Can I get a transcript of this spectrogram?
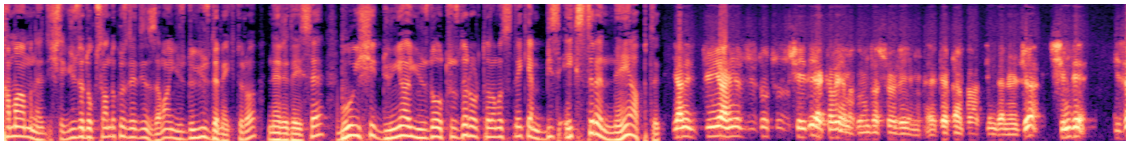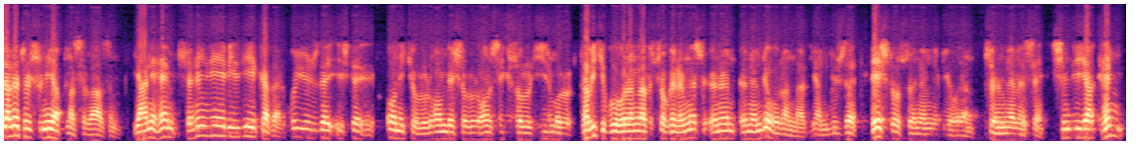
tamamını işte %99 dediğiniz zaman %100 demektir o neredeyse. Bu işi dünya %30'lar ortalamasındayken biz ekstra ne yaptık? Yani dünya henüz %30 şeyde yakalayamadı onu da söyleyeyim e, deprem partinden önce. Şimdi izolatör şunu yapması lazım. Yani hem sönümleyebildiği kadar bu yüzde işte 12 olur, 15 olur, 18 olur, 20 olur. Tabii ki bu oranlar da çok önemli, önem, önemli oranlar. Yani yüzde 5 de olsa önemli bir oran sönümlemesi. Şimdi ya, hem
